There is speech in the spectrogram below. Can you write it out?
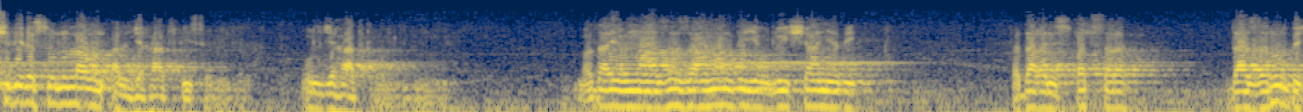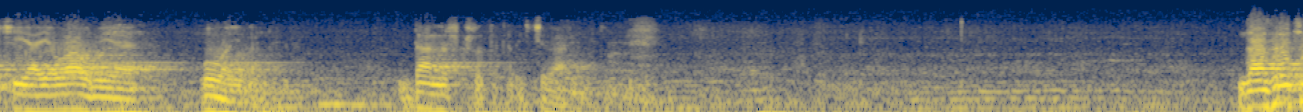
شې دی رسول الله او الجهاد فی سبیل الله والجهاد کول نو دا یو معزز عمل دی یو لوی شان دی په دغه نسبت سره دا ضرور دی چې یا یې واورو یا ووایو دا لږ کښته کړئ چې راغی دا حضرت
